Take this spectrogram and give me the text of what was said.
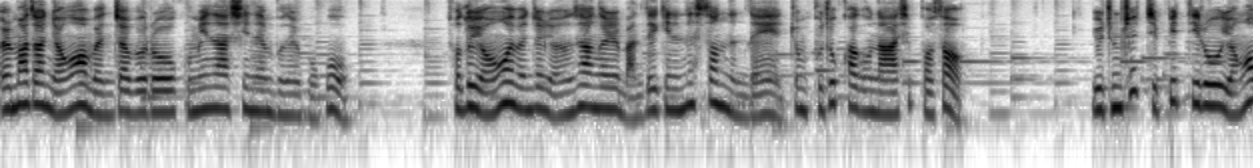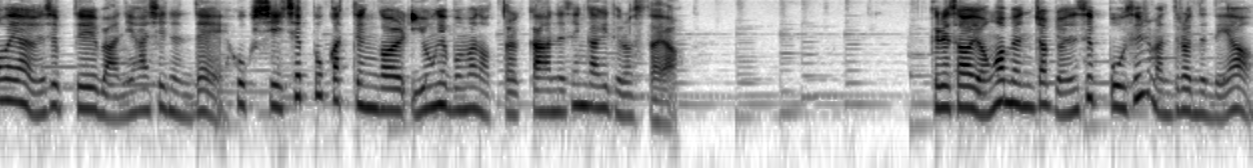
얼마 전 영어 면접으로 고민하시는 분을 보고 저도 영어 면접 영상을 만들기는 했었는데 좀 부족하구나 싶어서 요즘 챗 GPT로 영어 회화 연습들 많이 하시는데 혹시 챗봇 같은 걸 이용해보면 어떨까 하는 생각이 들었어요. 그래서 영어 면접 연습봇을 만들었는데요.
